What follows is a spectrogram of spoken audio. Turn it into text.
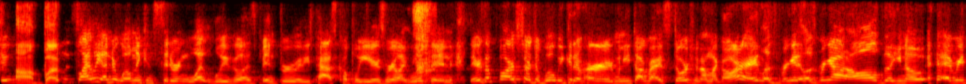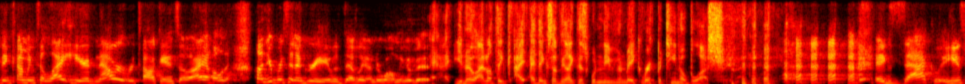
It was, um but it was slightly underwhelming considering what Louisville has been through these past couple years. We're like, listen, there's a far stretch of what we could have heard when you talk about extortion. I'm like, all right, let's bring it. Let's bring out all the, you know, everything coming to light here. Now we're, we're talking. So I hold 100% agree. It was definitely underwhelming of it. you know i don't think I, I think something like this wouldn't even make rick Pitino blush exactly. He's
